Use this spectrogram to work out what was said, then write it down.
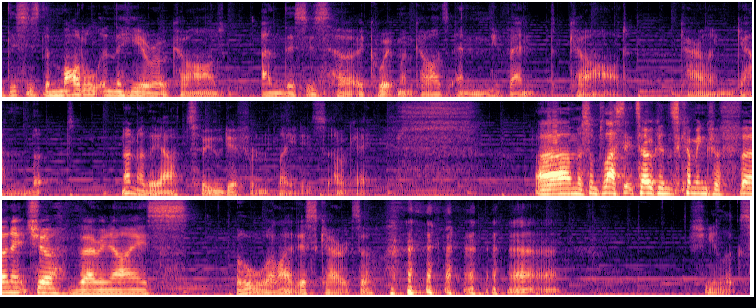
This is the model in the hero card, and this is her equipment cards and an event card. Carolyn Gambit. No, no, they are two different ladies. Okay. Um, some plastic tokens coming for furniture. Very nice. Oh, I like this character. she looks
